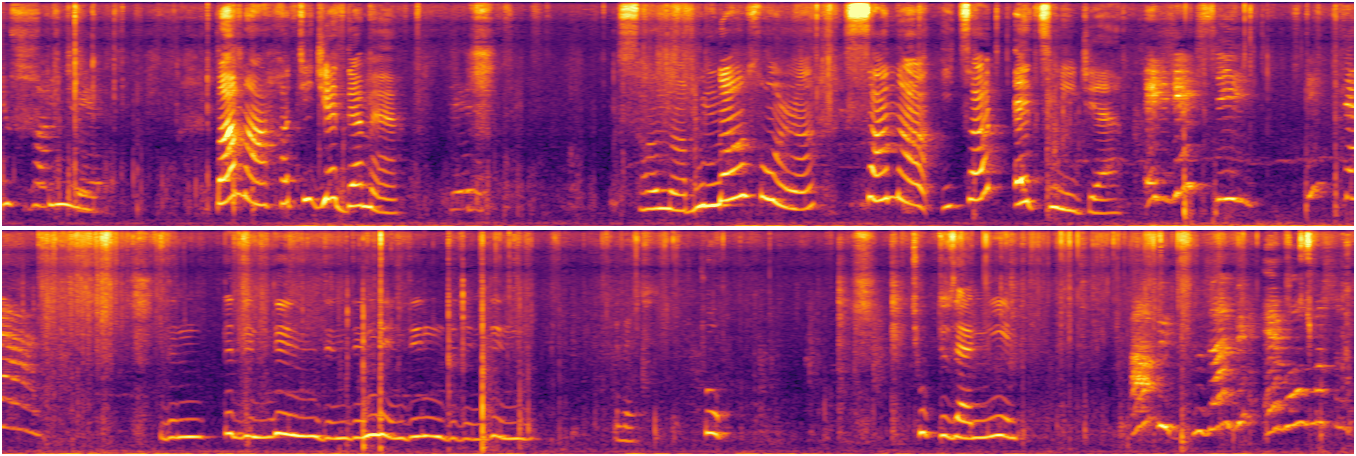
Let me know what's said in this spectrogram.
Üf, bilmiyorum. Bana Hatice deme. Derim. Sana bundan sonra sana itaat etmeyeceğim. Edeceksin. Dın dı dın dın dın dın dın dın dı dın dın. Evet. Çok çok düzenliyim. Abi güzel bir ev olmasın.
